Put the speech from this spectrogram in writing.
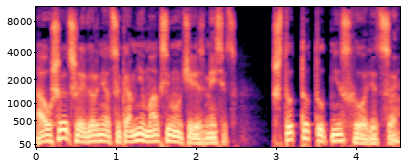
а ушедшая вернется ко мне максимум через месяц. Что-то тут не сходится.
